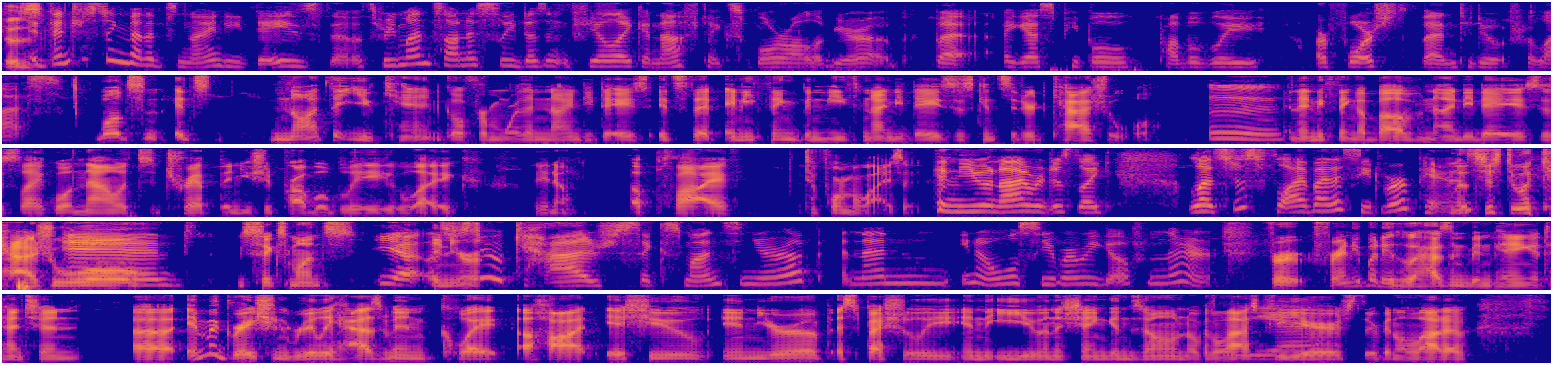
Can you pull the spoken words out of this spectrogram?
those It's interesting that it's 90 days, though. Three months honestly doesn't feel like enough to explore all of Europe, but I guess people probably are forced then to do it for less. well, it's it's not that you can't go for more than 90 days. It's that anything beneath 90 days is considered casual. Mm, and anything above 90 days is like well now it's a trip and you should probably like you know apply to formalize it and you and I were just like, let's just fly by the seat of our pants. let's just do a casual and six months yeah, let's in just Europe. do a cash six months in Europe, and then you know we'll see where we go from there. for for anybody who hasn't been paying attention uh, immigration really has been quite a hot issue in Europe, especially in the EU and the Schengen zone over the last few years. There have been a lot of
